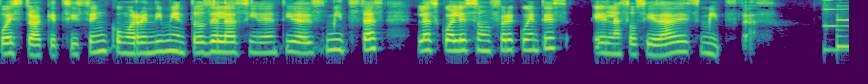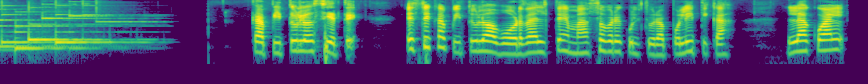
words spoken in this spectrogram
puesto a que existen como rendimientos de las identidades mixtas, las cuales son frecuentes en las sociedades mixtas. Capítulo 7. Este capítulo aborda el tema sobre cultura política, la cual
